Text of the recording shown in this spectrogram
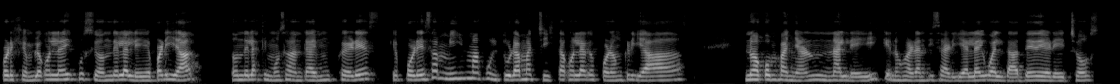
por ejemplo, con la discusión de la ley de paridad, donde lastimosamente hay mujeres que por esa misma cultura machista con la que fueron criadas, no acompañaron una ley que nos garantizaría la igualdad de derechos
